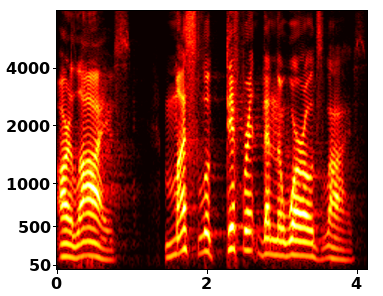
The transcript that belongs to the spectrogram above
Our lives must look different than the world's lives.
